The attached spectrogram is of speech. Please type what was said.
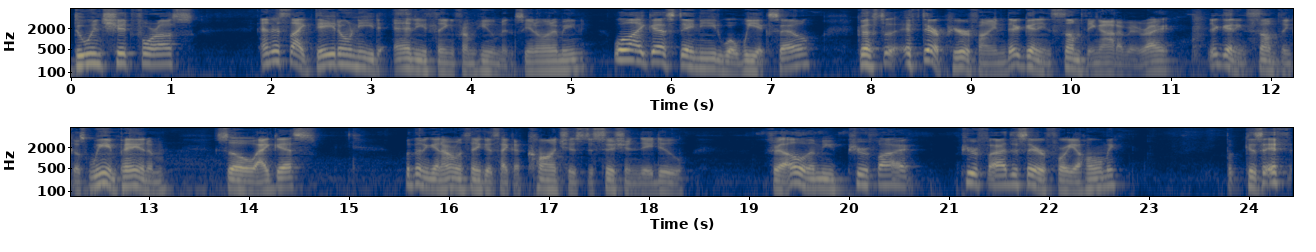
doing shit for us, and it's like they don't need anything from humans. You know what I mean? Well, I guess they need what we excel because if they're purifying, they're getting something out of it, right? They're getting something because we ain't paying them. So I guess. But then again, I don't think it's like a conscious decision they do. For oh, let me purify, purify this air for you, homie. Because if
